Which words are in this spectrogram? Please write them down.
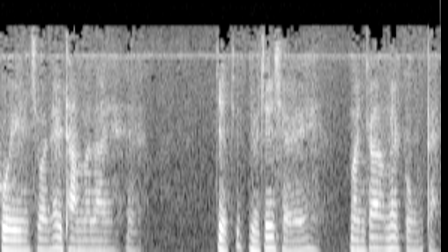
คุยชวนให้ทำอะไร จิตอยู่เฉยๆมันก็ไม่ปรุงแต่ง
